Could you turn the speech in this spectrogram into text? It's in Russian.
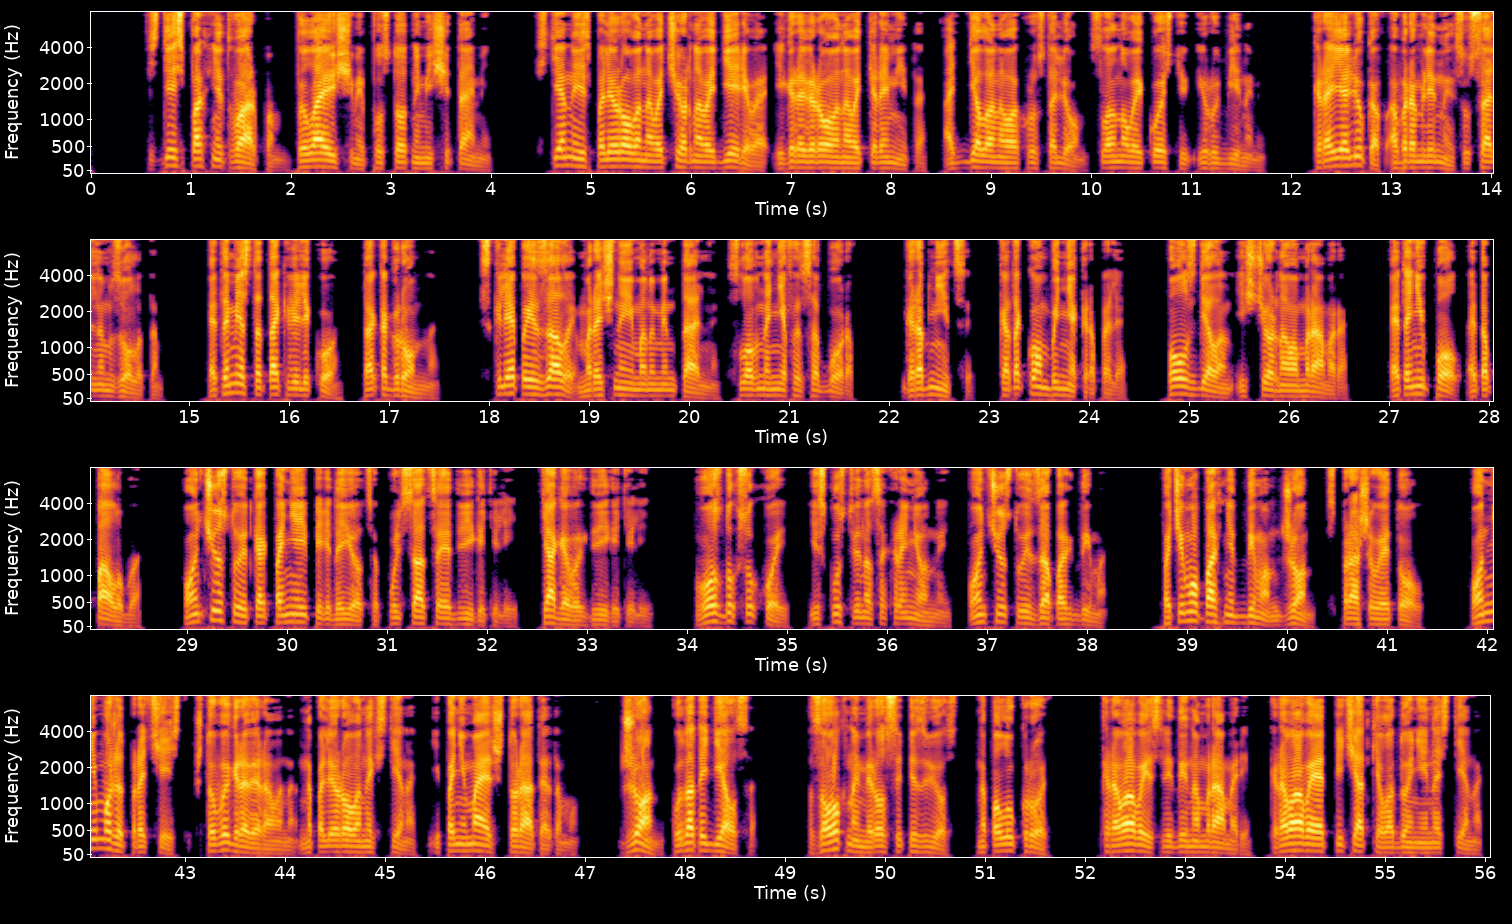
Здесь пахнет варпом, пылающими пустотными щитами. Стены из полированного черного дерева и гравированного керамита, отделанного хрусталем, слоновой костью и рубинами. Края люков обрамлены сусальным золотом. Это место так велико, так огромно. Склепы и залы мрачные и монументальны, словно нефы соборов. Гробницы, катакомбы некрополя. Пол сделан из черного мрамора. Это не пол, это палуба. Он чувствует, как по ней передается пульсация двигателей, тяговых двигателей. Воздух сухой, искусственно сохраненный. Он чувствует запах дыма. «Почему пахнет дымом, Джон?» – спрашивает Ол. Он не может прочесть, что выгравировано на полированных стенах, и понимает, что рад этому. «Джон, куда ты делся?» За окнами россыпи звезд, на полу кровь, кровавые следы на мраморе, кровавые отпечатки ладоней на стенах.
